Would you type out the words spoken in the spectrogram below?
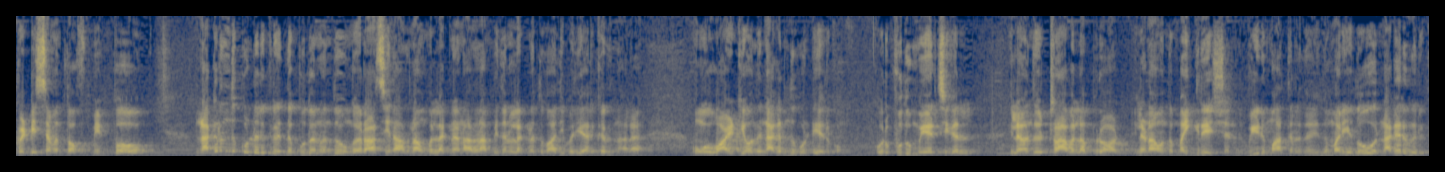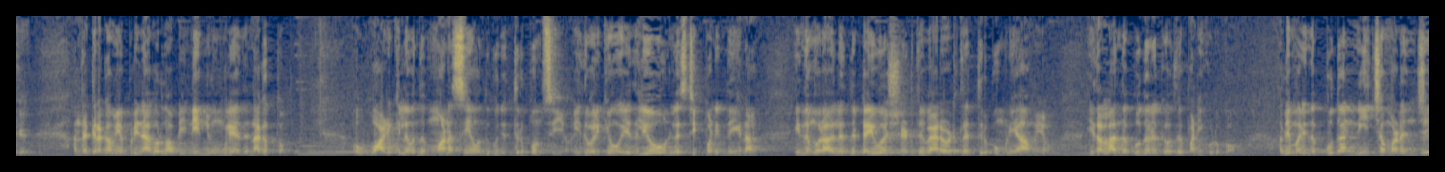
டுவெண்ட்டி செவன்த் ஆஃப் மே இப்போது நகர்ந்து கொண்டு இருக்கிற இந்த புதன் வந்து உங்கள் ராசிநாதனா உங்கள் லக்னநாதனா மிதன லக்னத்துக்கும் அதிபதியாக இருக்கிறதுனால உங்கள் வாழ்க்கை வந்து நகர்ந்து கொண்டே இருக்கும். ஒரு புது முயற்சிகள் இல்லை வந்து ட்ராவல் அப்ராட் இல்லைனா வந்து மைக்ரேஷன் வீடு மாற்றுறது இந்த மாதிரி ஏதோ ஒரு நகர்வு இருக்குது அந்த கிரகம் எப்படி நகருதோ அப்படி நீ உங்களே அது நகர்த்தும். வாழ்க்கையில் வந்து மனசையும் வந்து கொஞ்சம் திருப்பம் செய்யும். இது வரைக்கும் எதுலையோ ஒன்றில் ஸ்டிக் பண்ணியிருந்தீங்கன்னா இந்த முறை அதுலேருந்து டைவர்ஷன் எடுத்து வேற இடத்துல திருப்ப முடியாமையும் இதெல்லாம் இந்த புதனுக்கு வந்து பண்ணி கொடுக்கும். அதே மாதிரி இந்த புதன் நீச்சம் அடைஞ்சு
